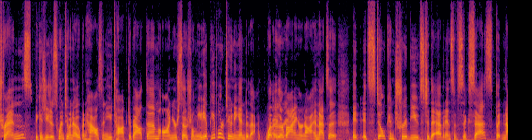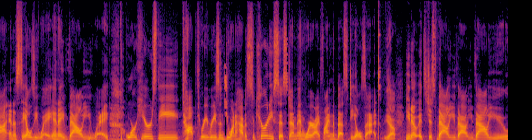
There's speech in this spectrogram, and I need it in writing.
trends because you just went to an open house and you talked about them on your social media, people are tuning into that, whether they're buying or not. And that's a it, it still contributes to the evidence of success, but not in a salesy way, in a value way. Or here's the top three reasons you want to have a security system and where I find the best deals at. Yep. You know, it's just value, value, value.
